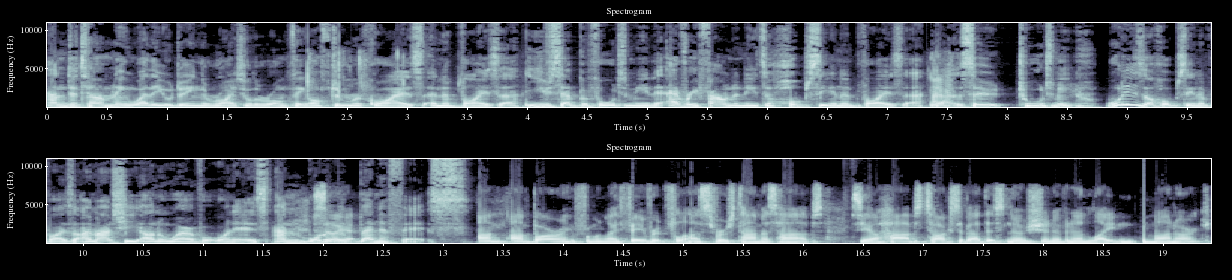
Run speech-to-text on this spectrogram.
And determining whether you're doing the right or the wrong thing often requires an advisor. You've said before to me that every founder needs a Hobbesian advisor. Yeah. Uh, so talk to me. What is a Hobbesian advisor? I'm actually unaware of what one is. And what so, are the yeah, benefits? I'm, I'm borrowing from one of my favorite philosophers, Thomas Hobbes. So, you know, Hobbes talks about this notion of an enlightened monarch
